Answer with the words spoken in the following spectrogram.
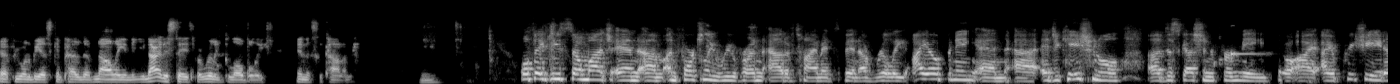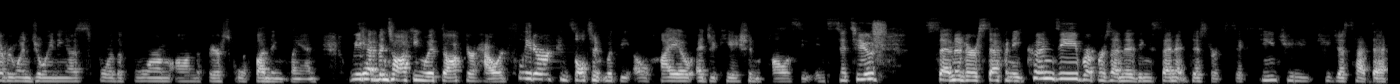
if you want to be as competitive not only in the United States but really globally in this economy. Well, thank you so much. And um, unfortunately, we've run out of time. It's been a really eye-opening and uh, educational uh, discussion for me. So I, I, appreciate everyone joining us for the forum on the Fair School Funding Plan. We have been talking with Dr. Howard Fleeter, consultant with the Ohio Education Policy Institute. Senator Stephanie Kunze, representing Senate District 16. She, she just had to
